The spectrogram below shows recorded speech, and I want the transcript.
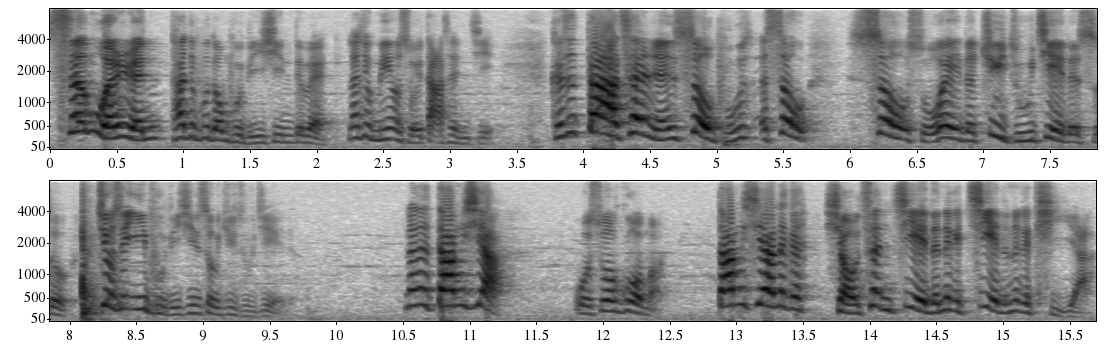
声闻人，他就不懂菩提心，对不对？那就没有所谓大乘戒。可是大乘人受菩受受所谓的具足戒的时候，就是依菩提心受具足戒的。那在当下，我说过嘛，当下那个小乘戒的那个戒的那个体呀，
